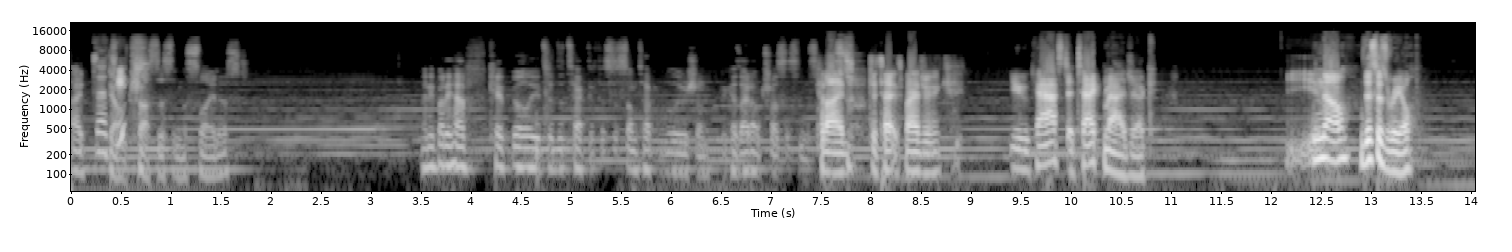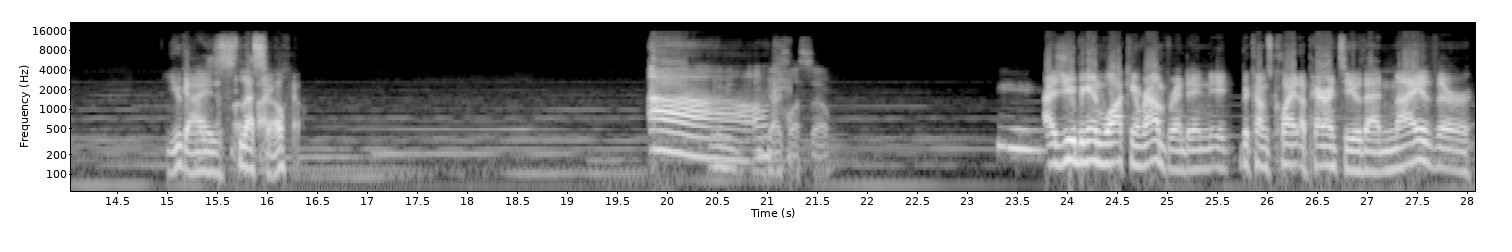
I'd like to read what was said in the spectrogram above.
I That don't it? trust this in the slightest. Anybody have capability to detect if this is some type of illusion? Because I don't trust this in the slightest. Can I detect magic? You cast detect magic. Yeah. No, this is real. You guys As far as less so. Oh, you, you guys okay. less so. Hmm. As you begin walking around, Brendan, it becomes quite apparent to you that neither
